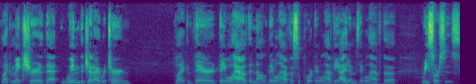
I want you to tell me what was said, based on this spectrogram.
like, make sure that when the Jedi return, like they're they will have the knowledge, they will have the support, they will have the items, they will have the resources,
